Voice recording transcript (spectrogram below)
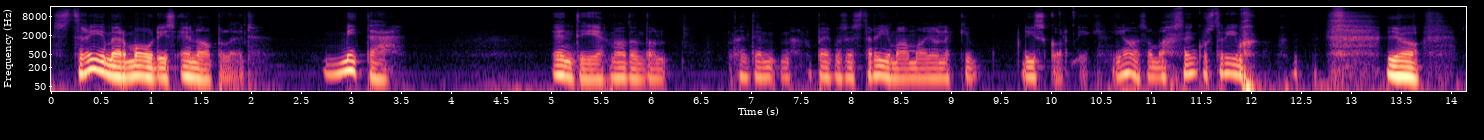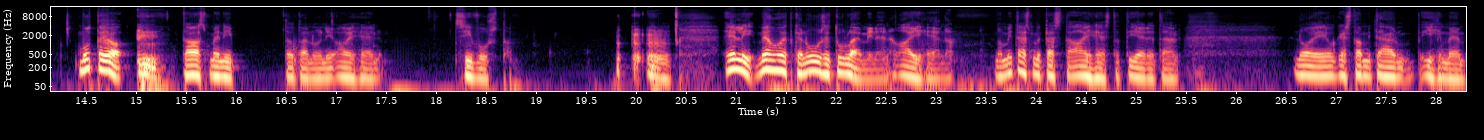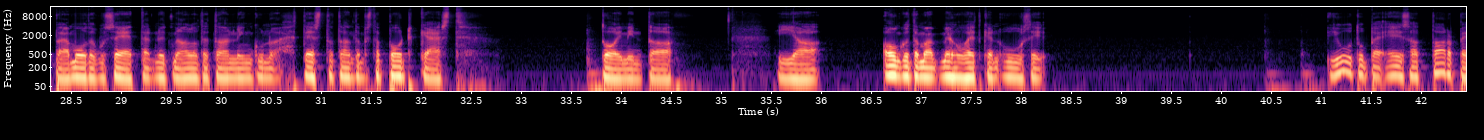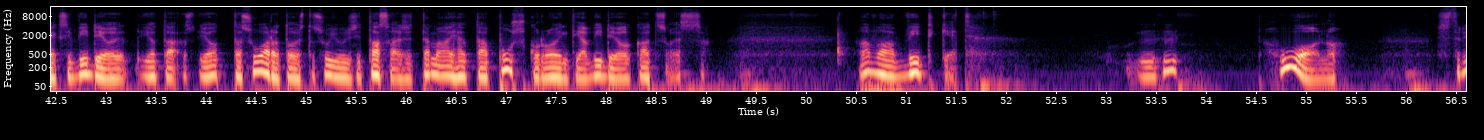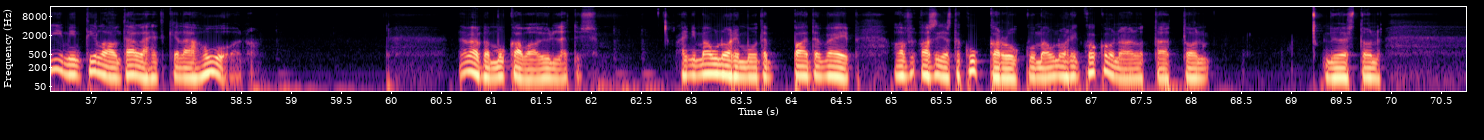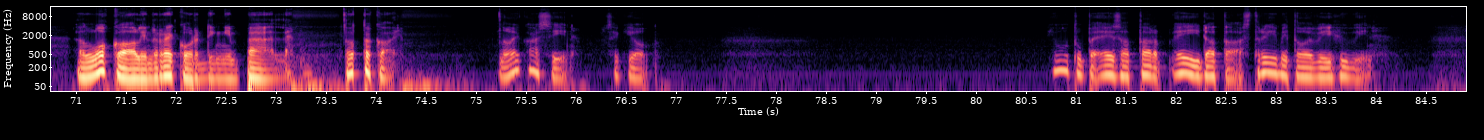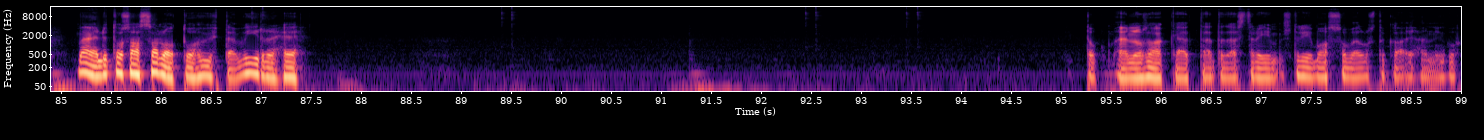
Streamer mode is enabled. Mitä? En tiedä. Mä otan ton... Mä en tiedä, rupeeko se striimaamaan jonnekin Discordiinkin. Ihan sama, sen kun striima. joo. Mutta joo, taas meni tota noin, aiheen sivusta. Eli mehuhetken uusi tuleminen aiheena. No mitäs me tästä aiheesta tiedetään? No ei oikeastaan mitään ihmeempää muuta kuin se, että nyt me aloitetaan niin kuin, testataan tämmöistä podcast-toimintaa. Ja onko tämä mehuhetken uusi YouTube ei saa tarpeeksi videoita, jotta suoratoisto sujuisi tasaisesti. Tämä aiheuttaa puskurointia video katsoessa. Avaa widget. Mm-hmm. Huono. Striimin tila on tällä hetkellä huono. Tämäpä mukava yllätys. Ai niin, mä unohdin muuten by the way asiasta kukkaruukkuun. Mä unohdin kokonaan ottaa ton, myös ton lokaalin recordingin päälle. Totta kai. No ei kai siinä. Sekin on. YouTube ei saa tar- ei dataa. Striimi toimii hyvin. Mä en nyt osaa sanoa tuo yhtä virhe. Vittu, kun mä en osaa käyttää tätä stream, streamaussovellustakaan ihan niinku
